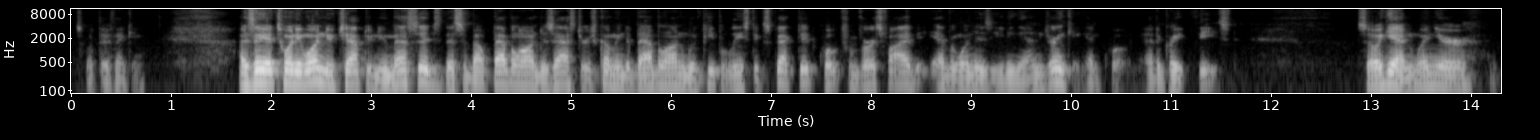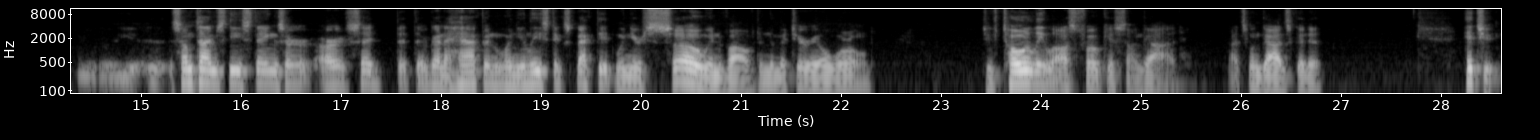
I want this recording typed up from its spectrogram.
That's what they're thinking. Isaiah 21, new chapter, new message. This about Babylon. Disaster is coming to Babylon when people least expect it. Quote from verse 5 Everyone is eating and drinking, end quote, at a great feast. So again, when you're sometimes these things are, are said that they're going to happen when you least expect it, when you're so involved in the material world. You've totally lost focus on God. That's when God's going to hit you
